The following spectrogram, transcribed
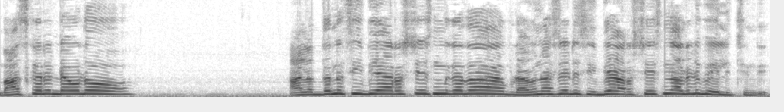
భాస్కర్ రెడ్డి ఎవడో? వాళ్ళిద్దరిని సిబిఐ అరెస్ట్ చేసింది కదా. ఇప్పుడు అవినాష్ రెడ్డి సిబిఐ అరెస్ట్ చేసింది ఆల్రెడీ బెయిల్ ఇచ్చింది.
